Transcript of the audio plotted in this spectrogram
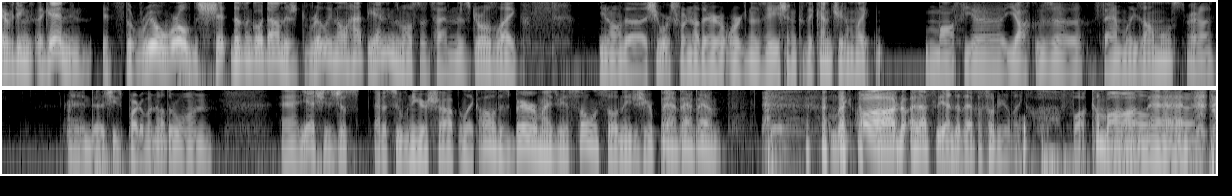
Everything's again, it's the real world. Shit doesn't go down. There's really no happy endings most of the time. And this girl's like, you know, the she works for another organization because they kind of treat him like mafia yakuza families almost. Right on. and uh, she's part of another one. And yeah she's just at a souvenir shop and like oh this bear reminds me of so and so and then you just hear bam bam bam. I'm like oh no and that's the end of the episode and you're like oh, fuck come on Oh, man,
